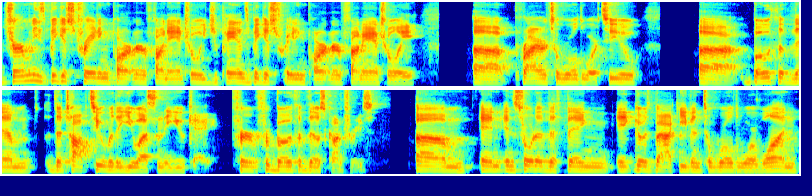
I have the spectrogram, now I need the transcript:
Germany's biggest trading partner financially, Japan's biggest trading partner financially, uh, prior to World War II uh, both of them, the top two were the U.S. and the U.K. for for both of those countries. Um, and and sort of the thing, it goes back even to World War One.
